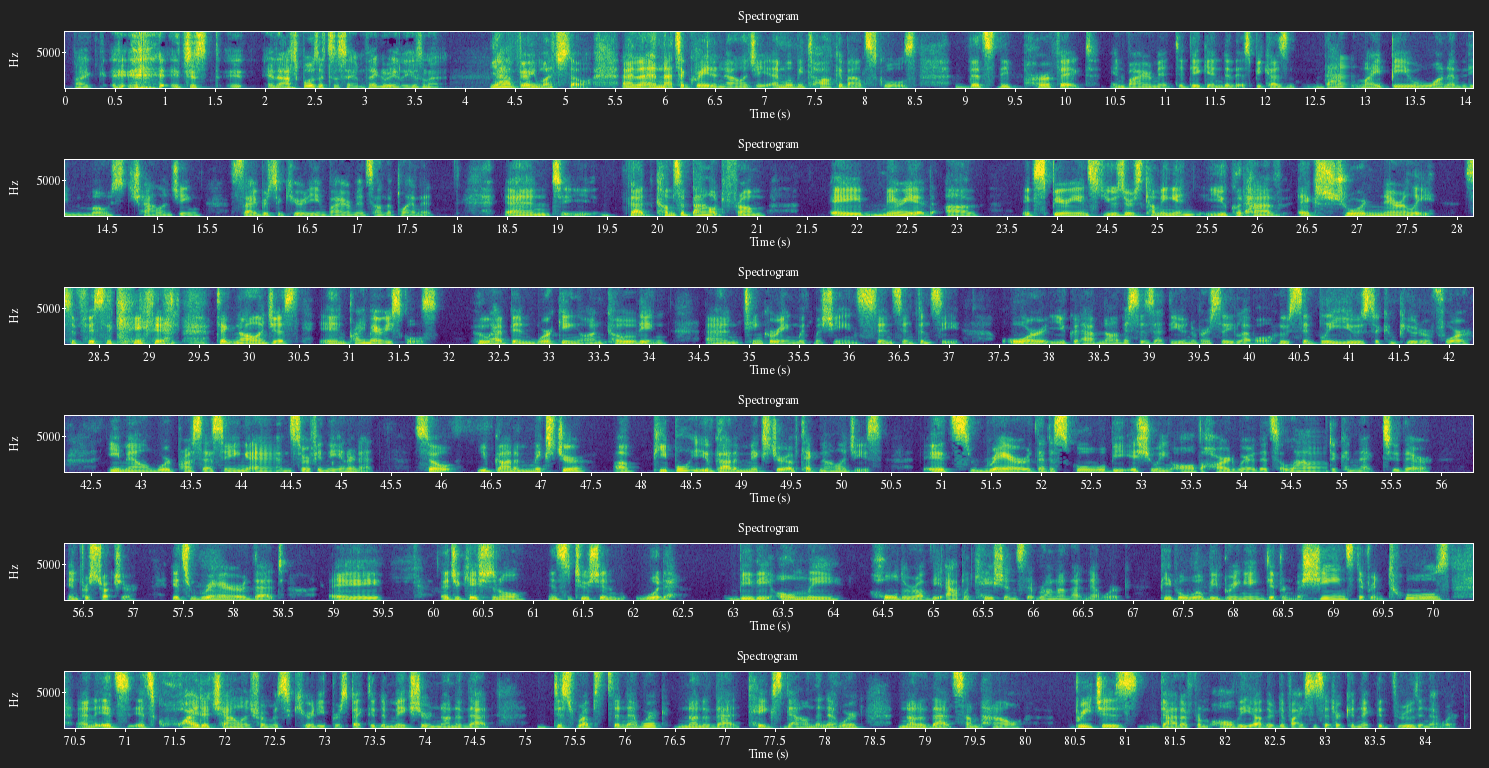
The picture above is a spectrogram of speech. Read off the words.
like it, it just. It, and I suppose it's the same thing, really, isn't it? Yeah, very much so. And, and that's a great analogy. And when we talk about schools, that's the perfect environment to dig into this because that might be one of the most challenging cybersecurity environments on the planet. And that comes about from a myriad of experienced users coming in. You could have extraordinarily sophisticated technologists in primary schools who have been working on coding and tinkering with machines since infancy. Or you could have novices at the university level who simply used a computer for email, word processing, and surfing the internet. So you've got a mixture of people, you've got a mixture of technologies. It's rare that a school will be issuing all the hardware that's allowed to connect to their infrastructure. It's rare that a educational institution would be the only holder of the applications that run on that network people will be bringing different machines different tools and it's it's quite a challenge from a security perspective to make sure none of that disrupts the network none of that takes down the network none of that somehow breaches data from all the other devices that are connected through the network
